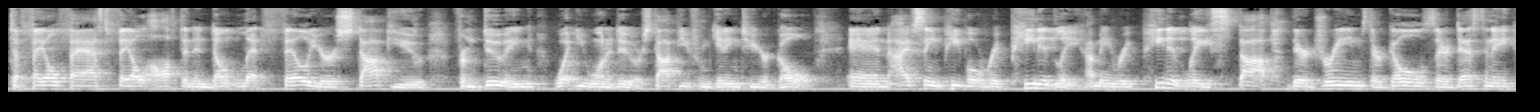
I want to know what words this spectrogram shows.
to fail fast, fail often, and don't let failure stop you from doing what you want to do or stop you from getting to your goal. And I've seen people repeatedly, I mean, repeatedly stop their dreams, their goals, their destiny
